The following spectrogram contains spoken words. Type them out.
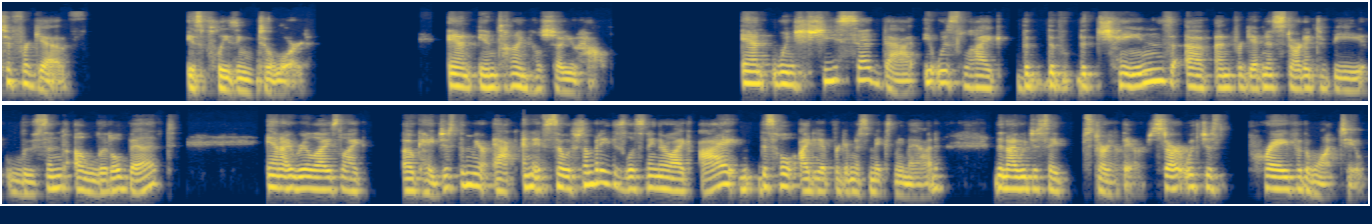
to forgive is pleasing to the Lord. And in time, He'll show you how. And when she said that, it was like the, the, the chains of unforgiveness started to be loosened a little bit. And I realized, like, okay, just the mere act. And if so, if somebody's listening, they're like, I, this whole idea of forgiveness makes me mad, then I would just say, start there. Start with just pray for the want to.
